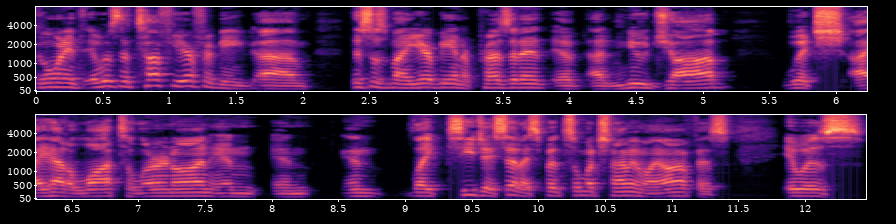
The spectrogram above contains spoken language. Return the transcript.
going. Into, it was a tough year for me. Um, this was my year being a president, a, a new job, which I had a lot to learn on, and and and like CJ said, I spent so much time in my office. It was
